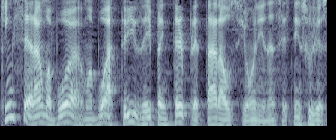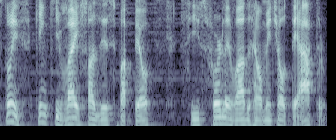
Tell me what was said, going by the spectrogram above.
Quem será uma boa, uma boa atriz aí para interpretar a Alcione, né? Vocês têm sugestões? Quem que vai fazer esse papel se isso for levado realmente ao teatro?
